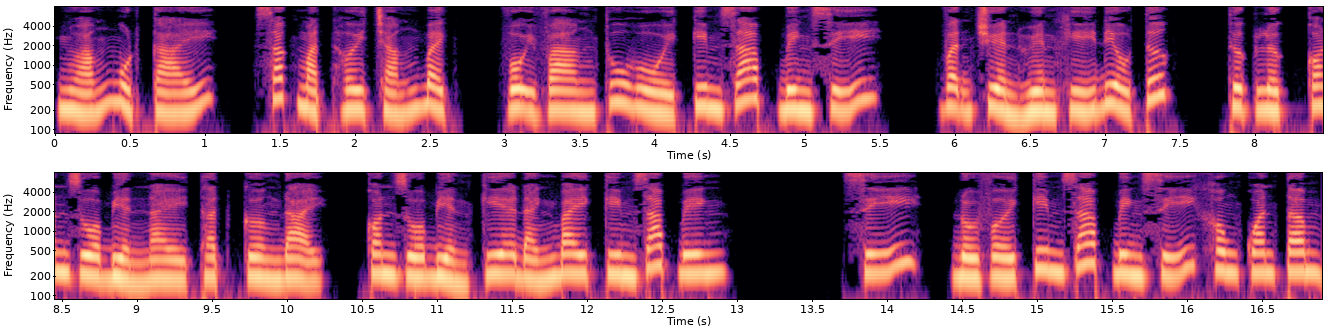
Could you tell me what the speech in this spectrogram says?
Nhoáng một cái, sắc mặt hơi trắng bệch, vội vàng thu hồi kim giáp binh sĩ, vận chuyển huyền khí điều tức, thực lực con rùa biển này thật cường đại, con rùa biển kia đánh bay kim giáp binh. Sĩ, đối với kim giáp binh sĩ không quan tâm,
